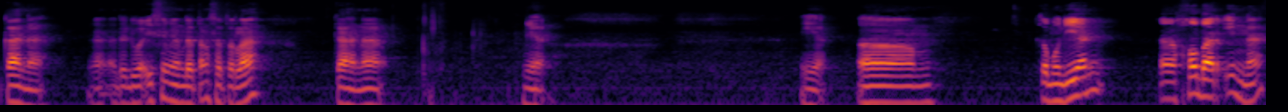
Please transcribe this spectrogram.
kana. Ya, ada dua isim yang datang setelah kana. Ya. Iya. Um, kemudian uh, khobar inna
